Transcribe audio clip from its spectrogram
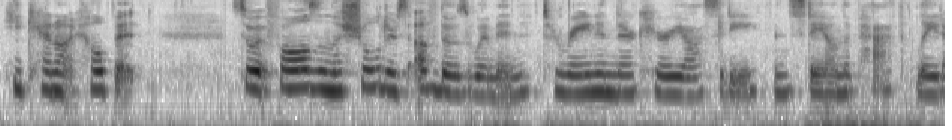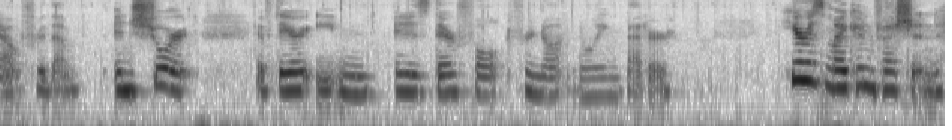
He cannot help it. So it falls on the shoulders of those women to rein in their curiosity and stay on the path laid out for them. In short, if they are eaten, it is their fault for not knowing better. Here is my confession.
